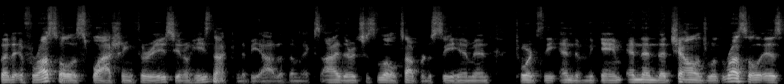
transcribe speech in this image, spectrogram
But if Russell is splashing threes, you know, he's not going to be out of the mix either. It's just a little tougher to see him in towards the end of the game. And then the challenge with Russell is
